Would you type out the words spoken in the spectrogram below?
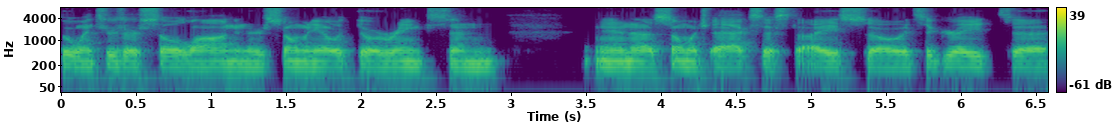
the winters are so long and there's so many outdoor rinks and and uh, so much access to ice. So it's a great, uh,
